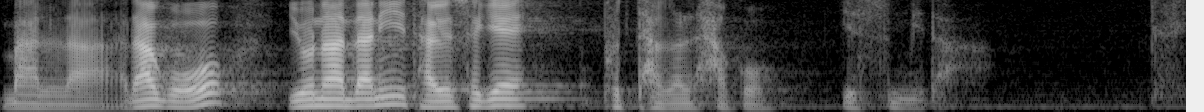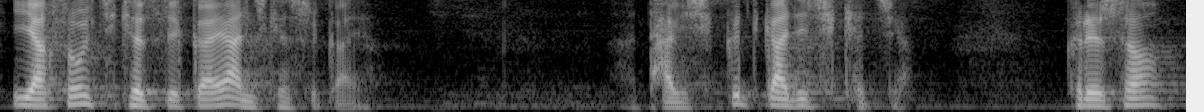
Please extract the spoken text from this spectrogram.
말라라고 요나단이 다윗에게 부탁을 하고 있습니다. 이 약속을 지켰을까요? 안 지켰을까요? 다윗이 끝까지 지켰죠. 그래서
